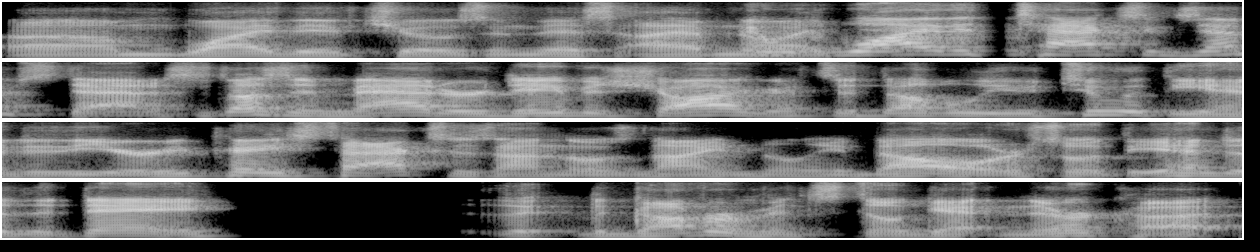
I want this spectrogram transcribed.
um, why they've chosen this, I have no and idea. Why the tax exempt status? It doesn't matter. David Shaw gets a W 2 at the end of the year. He pays taxes on those $9 million. So at the end of the day, the, the government's still getting their cut.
